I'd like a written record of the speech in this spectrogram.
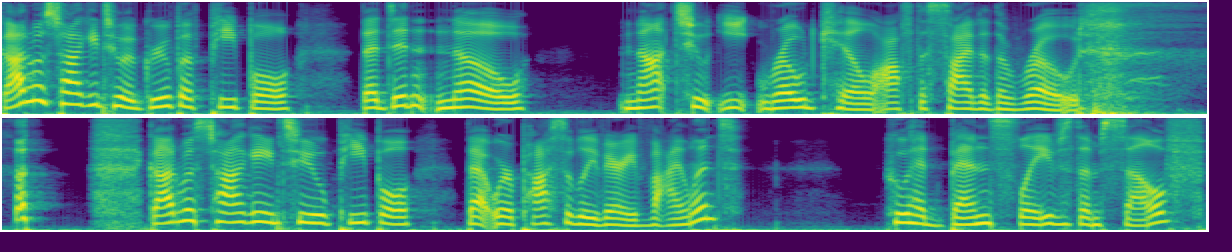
God was talking to a group of people that didn't know not to eat roadkill off the side of the road. God was talking to people that were possibly very violent, who had been slaves themselves,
